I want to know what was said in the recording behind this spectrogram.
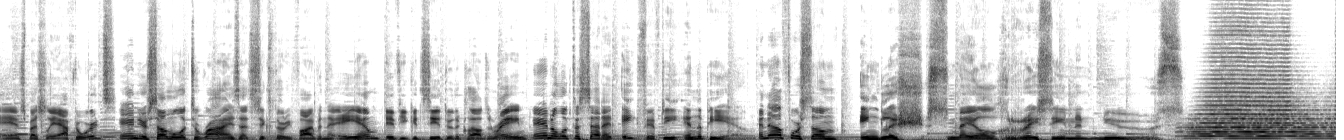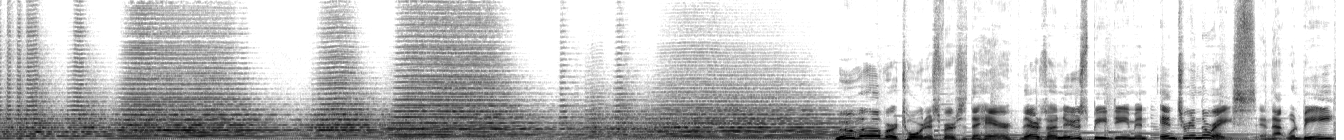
and especially afterwards. And your sun will look to rise at 6:35 in the AM, if you could see it through the clouds and rain, and it'll look to set at 8:50 in the PM. And now for some English snail racing news. Move over, tortoise versus the hare. There's a new speed demon entering the race, and that would be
